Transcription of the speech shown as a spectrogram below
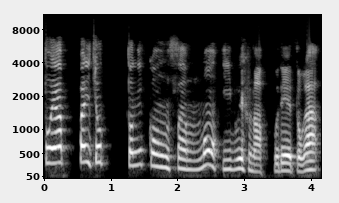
とやっぱりちょっとニコンさんも EVF のアップデートが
